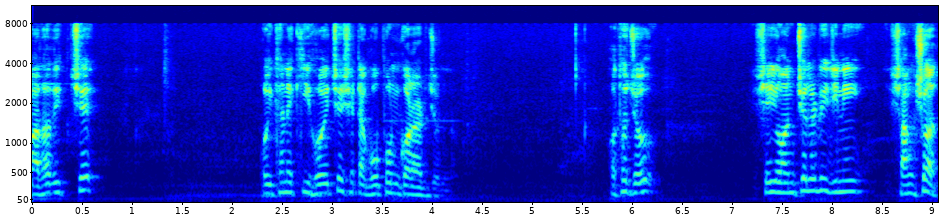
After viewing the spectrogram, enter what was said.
বাধা দিচ্ছে। ওইখানে কি হয়েছে সেটা গোপন করার জন্য। অথচ সেই অঞ্চলেরই যিনি সাংসদ,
